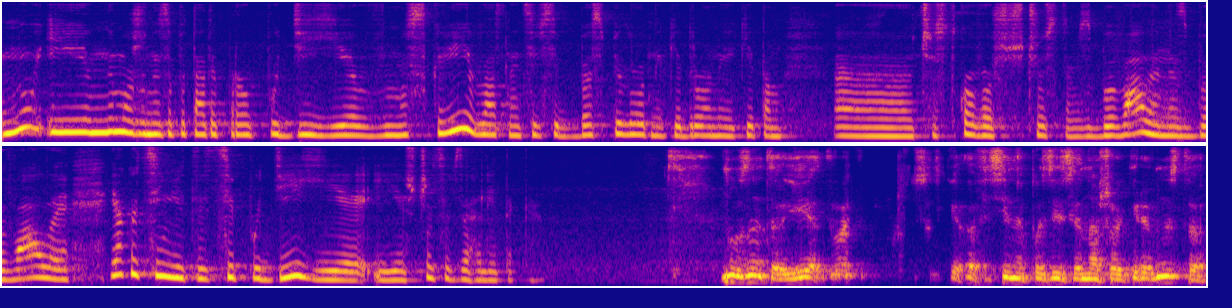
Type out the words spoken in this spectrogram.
ну і не можу не запитати про події в Москві. Власне, ці всі безпілотники, дрони, які там е, частково щось там збивали, не збивали. Як оцінюєте ці події і що це взагалі таке? Ну, знаєте, є все-таки офіційна позиція нашого керівництва.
